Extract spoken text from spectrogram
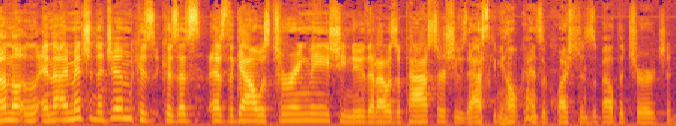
and I mentioned the gym because as, as the gal was touring me, she knew that I was a pastor. She was asking me all kinds of questions about the church, and,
